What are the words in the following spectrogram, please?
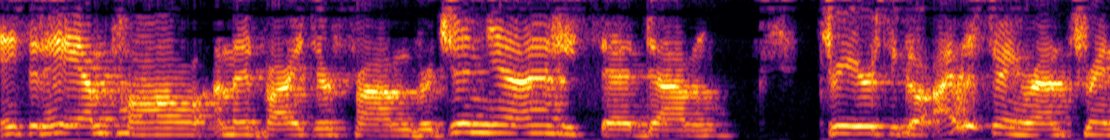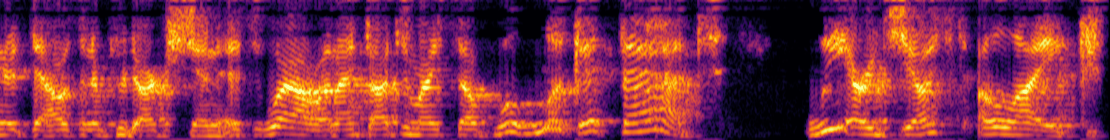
He said, Hey, I'm Paul. I'm an advisor from Virginia. He said, um, Three years ago, I was doing around 300,000 in production as well. And I thought to myself, Well, look at that. We are just alike.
